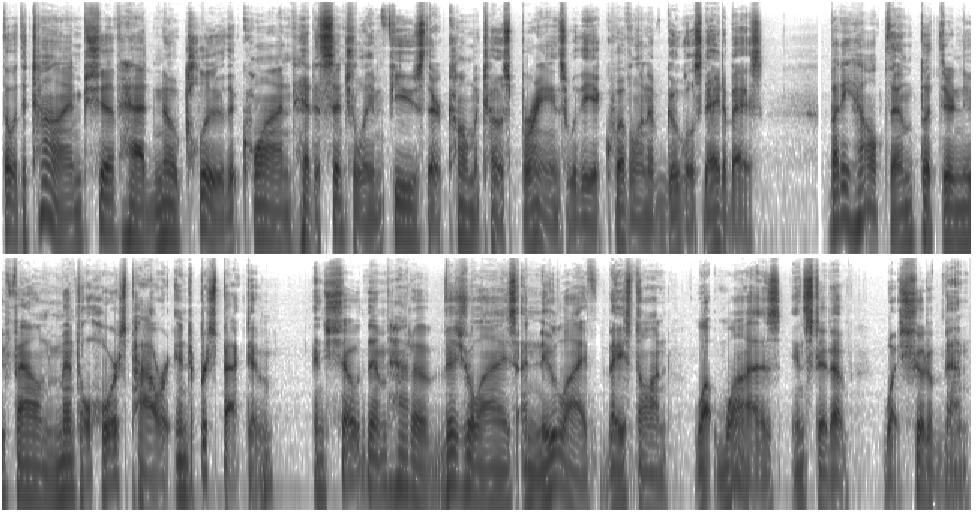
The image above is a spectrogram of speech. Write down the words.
Though at the time, Shiv had no clue that Quan had essentially infused their comatose brains with the equivalent of Google's database. But he helped them put their newfound mental horsepower into perspective and showed them how to visualize a new life based on what was instead of what should have been.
